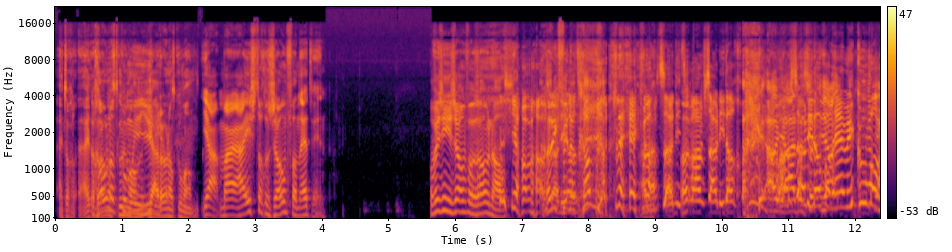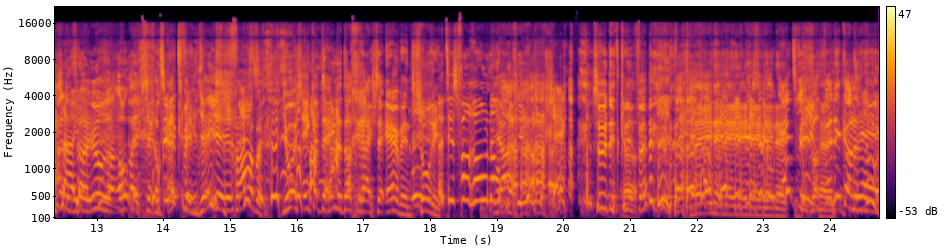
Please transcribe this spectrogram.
hij toch, hij toch Ronald Koeman Ja. Ronald Koeman. Ja, maar hij is toch een zoon van Edwin? Of is hij een zoon van Ronald? Ja, maar Want ik vind het grappig. Nee, waarom zou die, waarom zou die dan, waarom ja, zou dat die dan van. Erwin Koeman Ja, dat zijn? zou heel raar. Oh, ik zeg ook Edwin. Jezus, Faber. Jongens, ik heb de hele dag gereisd naar Erwin. Sorry. Het is van Ronald Ja. natuurlijk, gek. Zullen we dit knippen? Nee, nee, nee, nee, nee, nee. nee. Edwin, wat ben ik aan het doen?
